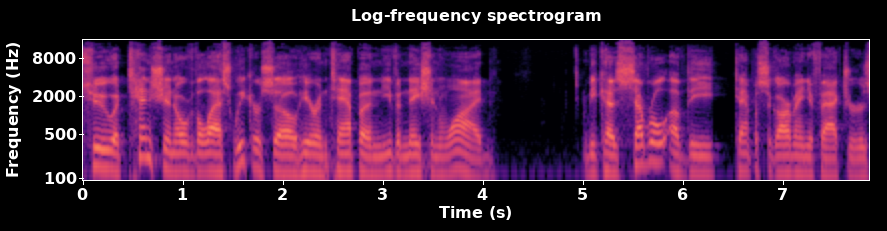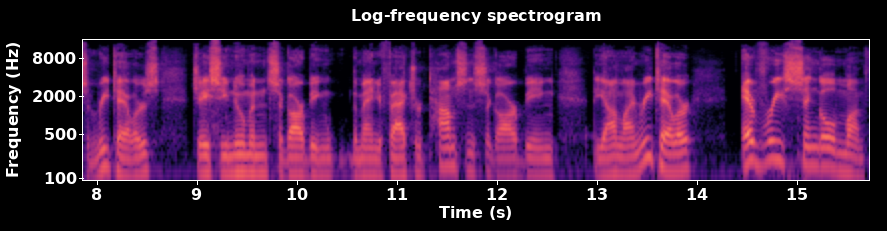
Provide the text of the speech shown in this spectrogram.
to attention over the last week or so here in Tampa and even nationwide because several of the Tampa cigar manufacturers and retailers, J.C. Newman Cigar being the manufacturer, Thompson Cigar being the online retailer, every single month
